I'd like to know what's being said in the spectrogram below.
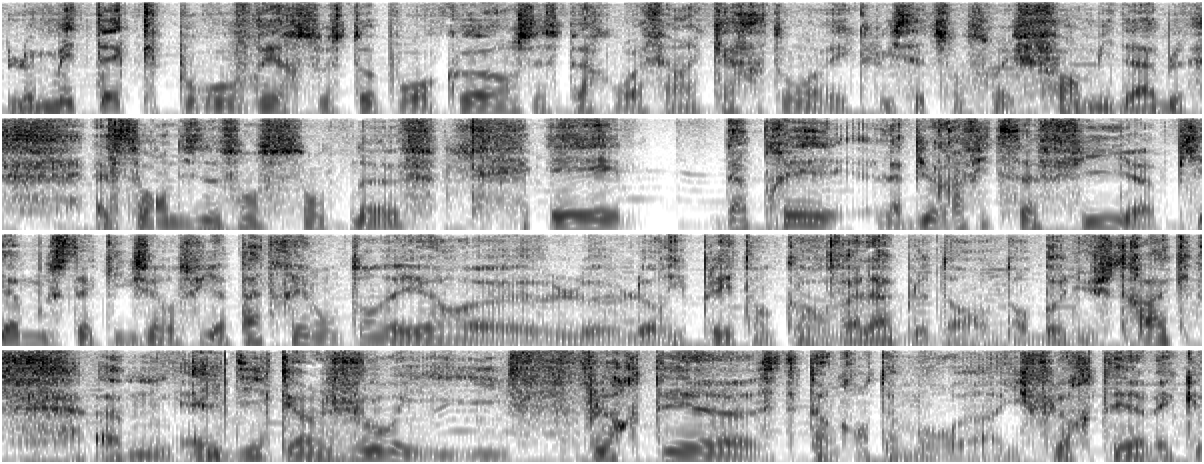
le Métèque pour ouvrir ce stop ou encore. J'espère qu'on va faire un carton avec lui. Cette chanson est formidable. Elle sort en 1969 et D'après la biographie de sa fille, Pia Moustaki, que j'ai reçue il n'y a pas très longtemps d'ailleurs, euh, le, replay est encore valable dans, Bonus Track, euh, elle dit qu'un jour il, flirtait, euh, c'était un grand amoureux, hein, il flirtait avec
